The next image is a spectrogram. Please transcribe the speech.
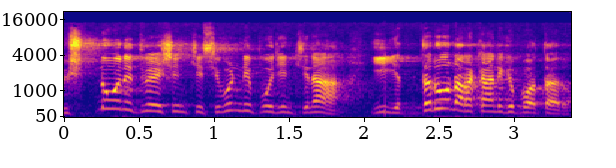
విష్ణువుని ద్వేషించి శివుణ్ణి పూజించినా ఈ ఇద్దరూ నరకానికి పోతారు.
